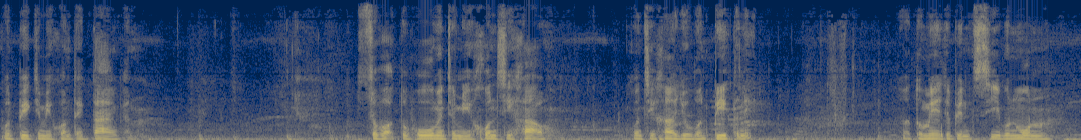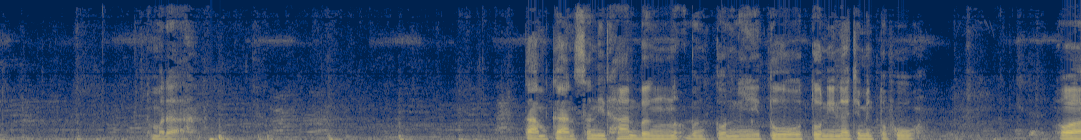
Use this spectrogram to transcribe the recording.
คนปีกจะมีความแตกต่างกัน เฉพาะตัวผู้มันจะมีขนสีขาวขนสีขาวอยู่บนปีกตัวนี้ ตัวแม่จะเป็นสีมนมนธรรมดา ตามการสันนิษฐานเบิงเนาะเบิงต้นนี้ตัวตัวนี้น่าจะเป็นตัวผู้เพราะว่า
